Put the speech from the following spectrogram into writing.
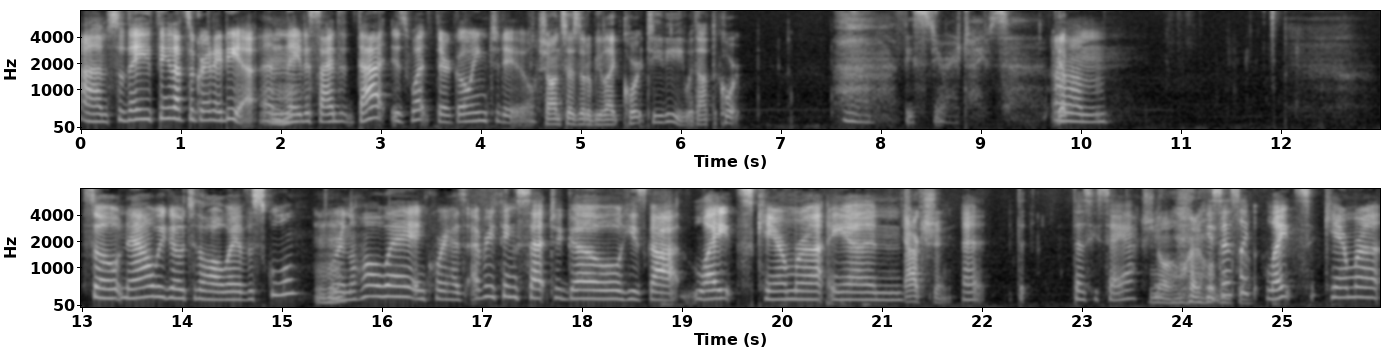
Um, so they think that's a great idea, and they decide that that is what they're going to do. Sean says it'll be like court TV without the court. These stereotypes. Yep. Um. So now we go to the hallway of the school. We're in the hallway, and Corey has everything set to go. He's got lights, camera, and Action. th- does he say action? No, I don't He says so. like lights, camera,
